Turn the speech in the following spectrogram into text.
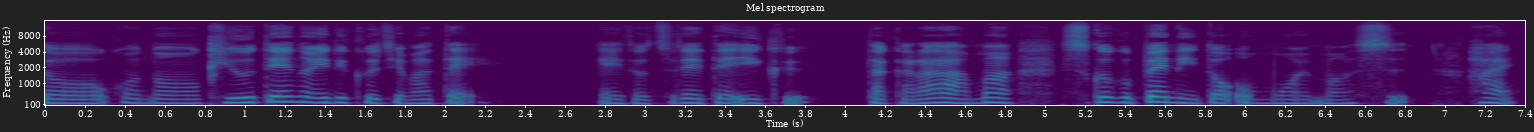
と、この宮廷の入り口まで、えっ、ー、と、連れて行く。だから、まあ、すごく便利と思います。はい。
